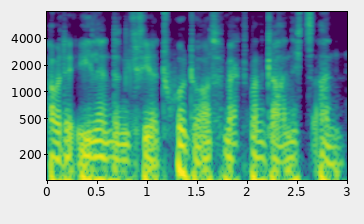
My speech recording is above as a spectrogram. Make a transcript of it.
aber der elenden Kreatur dort merkt man gar nichts an.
